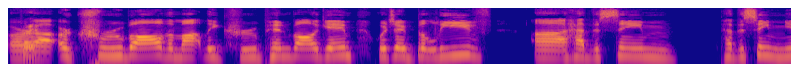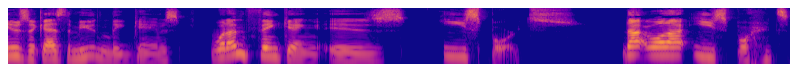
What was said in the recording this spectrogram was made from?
or But- uh, or Crüe Ball, the Mötley Crüe pinball game, which I believe uh, had the same had the same music as the Mutant League games. What I'm thinking is esports. Not well, not esports.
